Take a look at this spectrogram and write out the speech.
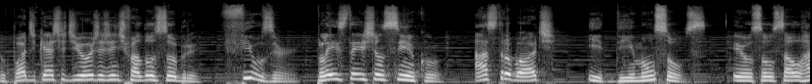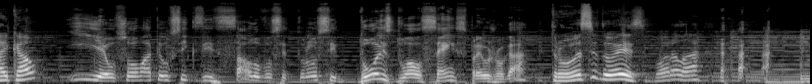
No podcast de hoje a gente falou sobre Fuser, PlayStation 5, Astrobot e Demon Souls. Eu sou o Saulo Raikal. E eu sou o Matheus Six e Saulo, você trouxe dois DualSense para eu jogar? Trouxe dois, bora lá.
